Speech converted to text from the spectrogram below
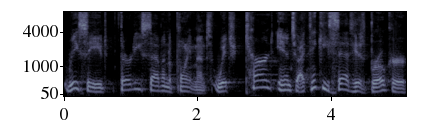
received 37 appointments, which turned into, I think he said his broker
